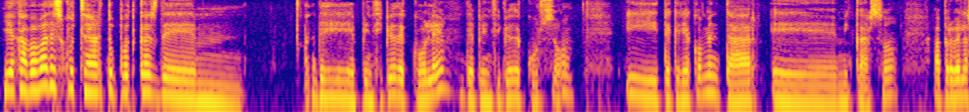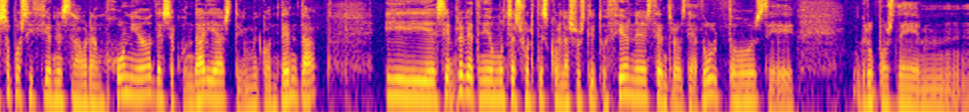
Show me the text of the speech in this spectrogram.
Y acababa de escuchar tu podcast de mm, de principio de cole, de principio de curso, y te quería comentar eh, mi caso. Aprobé las oposiciones ahora en junio de secundaria, estoy muy contenta. Y siempre había tenido muchas suertes con las sustituciones, centros de adultos, eh, grupos de, mm,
